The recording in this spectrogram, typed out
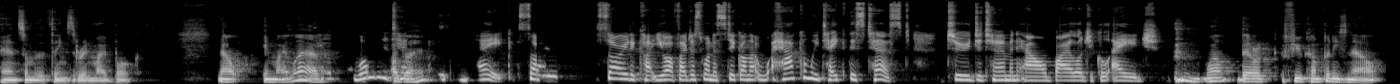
and some of the things that are in my book. Now, in my lab, what are the oh, tests take? Sorry, sorry to cut you off. I just want to stick on that. How can we take this test to determine our biological age? well, there are a few companies now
